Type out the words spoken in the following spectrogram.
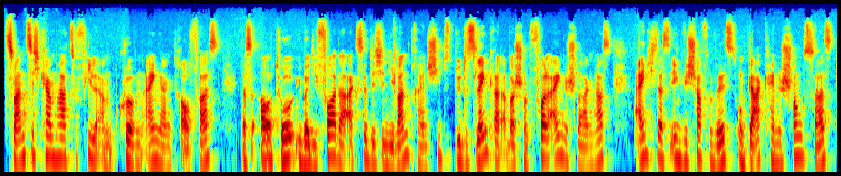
20 km/h zu viel am Kurveneingang drauf hast, das Auto über die Vorderachse dich in die Wand reinschiebst, du das Lenkrad aber schon voll eingeschlagen hast, eigentlich das irgendwie schaffen willst und gar keine Chance hast,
